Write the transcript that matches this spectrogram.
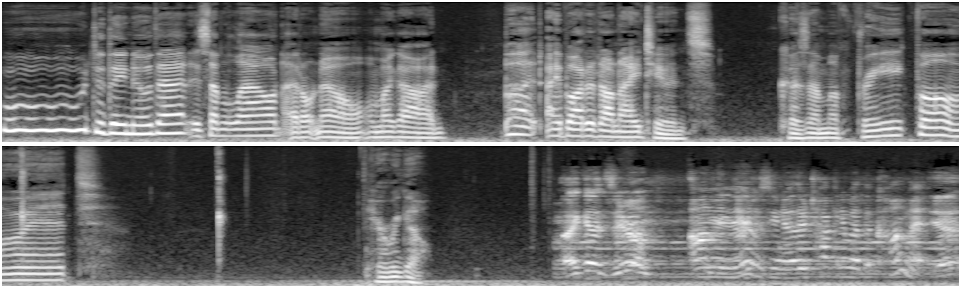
Ooh, did they know that? Is that allowed? I don't know. Oh my god. But I bought it on iTunes. Because I'm a freak for it. Here we go. I got zero. On the news, you know, they're talking about the comet. Yeah,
